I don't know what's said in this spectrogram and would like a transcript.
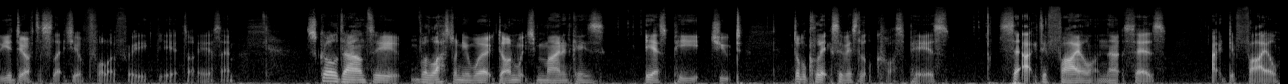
you do have to select your Fallout 3 ESM. Scroll down to the last one you worked on, which in case is ESP. Double click so this little cross appears. Set active file, and now it says active file,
